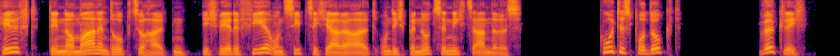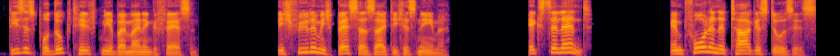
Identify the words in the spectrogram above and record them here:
Hilft, den normalen Druck zu halten, ich werde 74 Jahre alt und ich benutze nichts anderes. Gutes Produkt? Wirklich, dieses Produkt hilft mir bei meinen Gefäßen. Ich fühle mich besser, seit ich es nehme. Exzellent! Empfohlene Tagesdosis.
